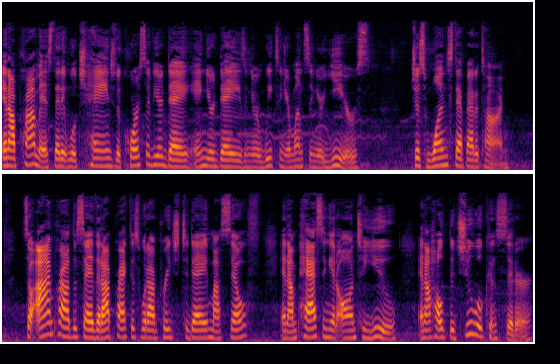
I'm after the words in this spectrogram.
And I promise that it will change the course of your day and your days and your weeks and your months and your years, just one step at a time. So I'm proud to say that I practice what I preach today myself, and I'm passing it on to you. And I hope that you will consider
